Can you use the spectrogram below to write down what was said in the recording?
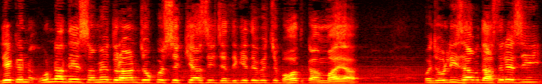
ਲੇਕਿਨ ਉਹਨਾਂ ਦੇ ਸਮੇਂ ਦੌਰਾਨ ਜੋ ਕੁਝ ਸਿੱਖਿਆ ਸੀ, ਜ਼ਿੰਦਗੀ ਦੇ ਵਿੱਚ ਬਹੁਤ ਕੰਮ ਆਇਆ। ਪੰਜੋਲੀ ਸਾਹਿਬ ਦੱਸ ਰਹੇ ਸੀ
